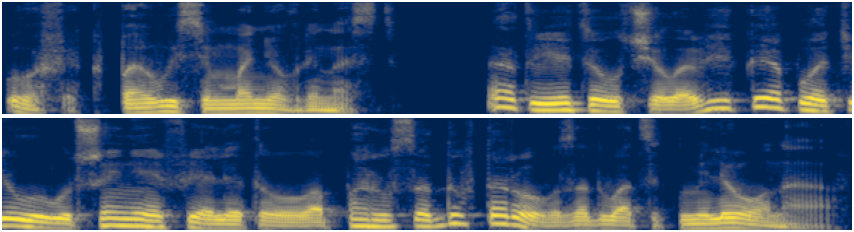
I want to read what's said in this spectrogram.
«Пофиг, повысим маневренность», — ответил человек и оплатил улучшение фиолетового паруса до второго за 20 миллионов.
